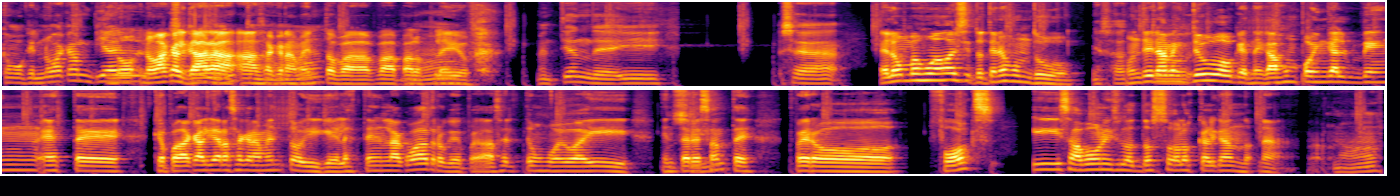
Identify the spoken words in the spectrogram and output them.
como que él no va a cambiar. No, no va a cargar a, a ¿no? Sacramento para los playoffs. ¿Me entiendes? Y, o sea, Él es un buen jugador si tú tienes un dúo. exacto. Un dynamic duo que tengas un point guard bien, este, que pueda cargar a Sacramento y que él esté en la 4, que pueda hacerte un juego ahí interesante. Pero Fox y Sabonis, los dos solos cargando. Nah, no. No,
